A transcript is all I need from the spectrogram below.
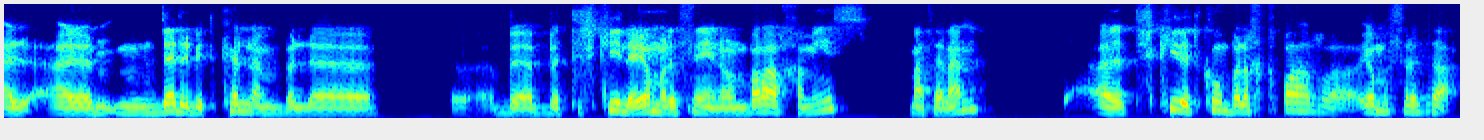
ال- المدرب يتكلم بال بالتشكيلة يوم الاثنين أو المباراة الخميس مثلا التشكيلة تكون بالأخبار يوم الثلاثاء.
